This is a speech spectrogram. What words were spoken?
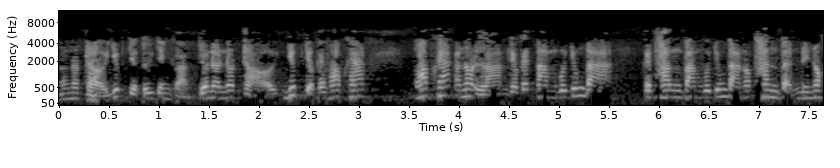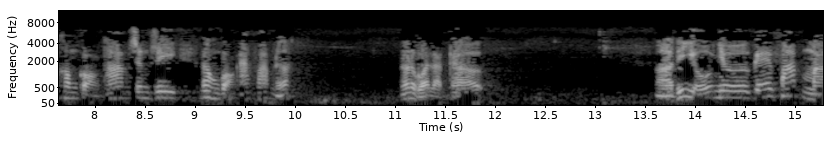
Nó nó trợ giúp cho tứ chánh cần. Cho nên nó trợ giúp cho cái pháp khác. Pháp khác nó làm cho cái tâm của chúng ta cái thân tâm của chúng ta nó thanh tịnh đi nó không còn tham sân si nó không còn ác pháp nữa. Nó gọi là trợ. À, thí dụ như cái pháp mà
